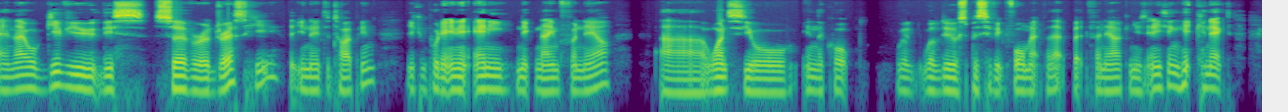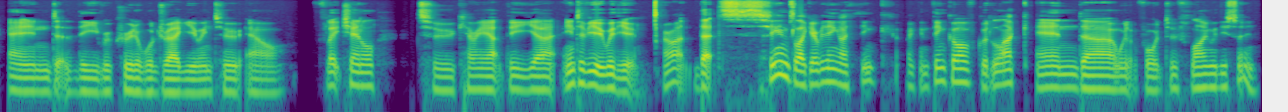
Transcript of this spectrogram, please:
and they will give you this server address here that you need to type in. You can put in any, nickname for now. Uh, once you're in the corp, we'll, we'll do a specific format for that. But for now, you can use anything. Hit connect, and the recruiter will drag you into our fleet channel to carry out the uh, interview with you. All right, that seems like everything I think I can think of. Good luck, and uh, we look forward to flying with you soon.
